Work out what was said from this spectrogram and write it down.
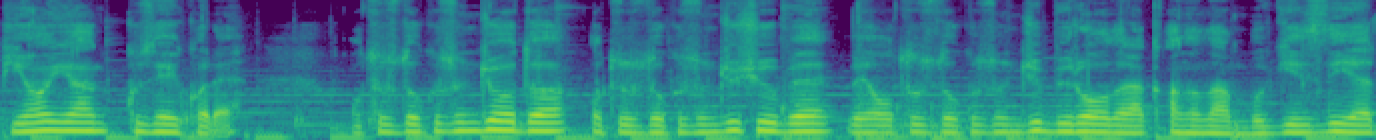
Pyongyang, Kuzey Kore 39. Oda, 39. Şube ve 39. Büro olarak anılan bu gizli yer,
